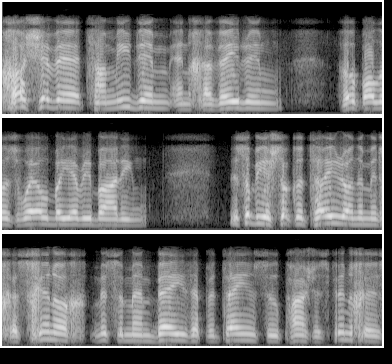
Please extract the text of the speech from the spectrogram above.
Chosheve, Talmidim, and Chaverim. Hope all is well by everybody. This will be a Shokot Torah on the Minchas Chinuch, Mr. Membeis, that pertains to Parshas Pinchas,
